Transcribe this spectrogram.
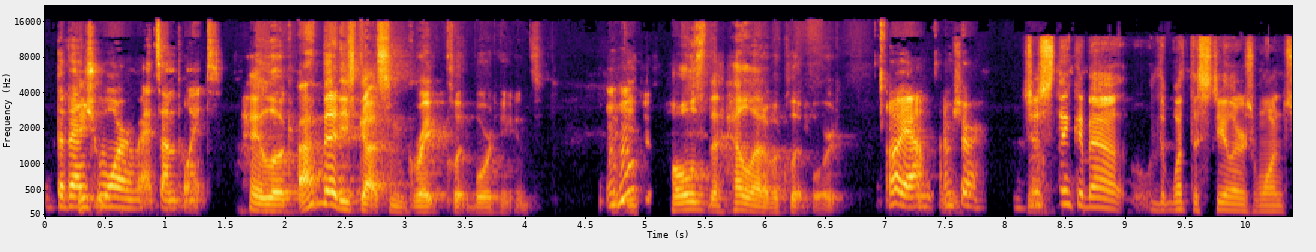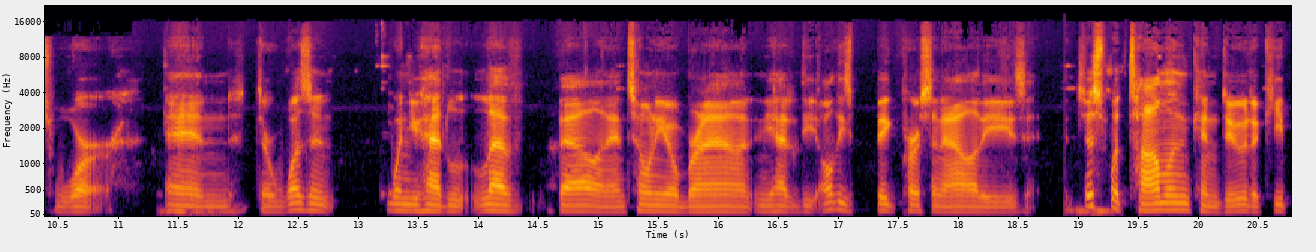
the bench warm at some points. Hey, look, I bet he's got some great clipboard hands. Mm-hmm. He just pulls the hell out of a clipboard. Oh yeah, I'm sure. Just think about the, what the Steelers once were, and there wasn't when you had Lev Bell and Antonio Brown, and you had the all these big personalities. Just what Tomlin can do to keep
